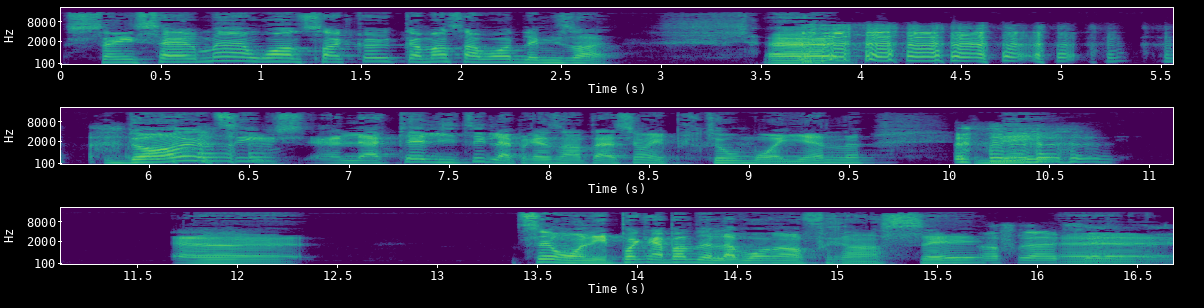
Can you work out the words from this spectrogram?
sincèrement, One Soccer commence à avoir de la misère. Euh, D'un, la qualité de la présentation est plutôt moyenne, mais euh, on n'est pas capable de l'avoir en français. En français. Euh,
